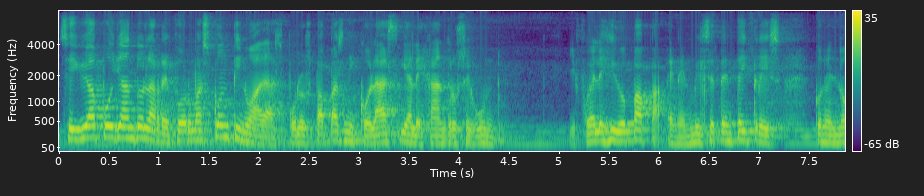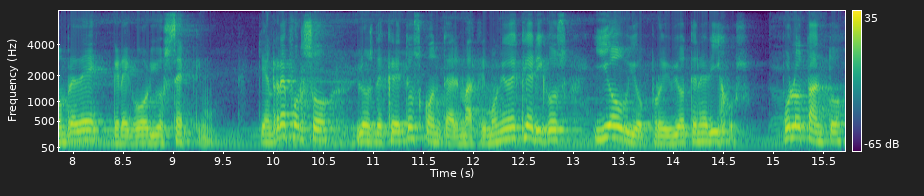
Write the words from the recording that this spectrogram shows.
siguió apoyando las reformas continuadas por los papas Nicolás y Alejandro II, y fue elegido papa en el 1073 con el nombre de Gregorio VII quien reforzó los decretos contra el matrimonio de clérigos y obvio prohibió tener hijos. Por lo tanto,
